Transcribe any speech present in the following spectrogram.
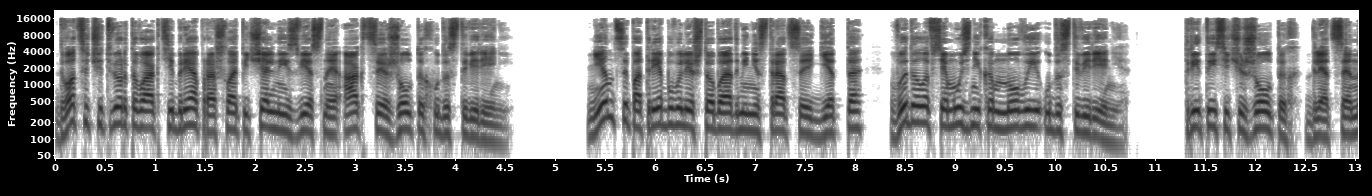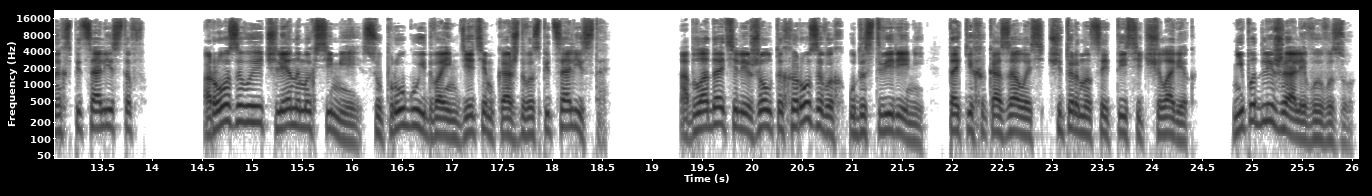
24 октября прошла печально известная акция желтых удостоверений. Немцы потребовали, чтобы администрация гетто выдала всем узникам новые удостоверения. 3000 желтых для ценных специалистов, розовые членам их семей, супругу и двоим детям каждого специалиста. Обладатели желтых и розовых удостоверений, таких оказалось 14 тысяч человек, не подлежали вывозу.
